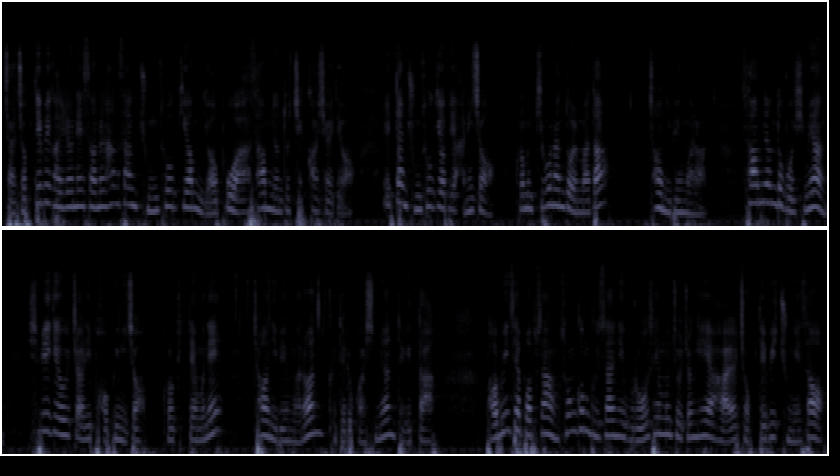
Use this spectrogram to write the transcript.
자, 접대비 관련해서는 항상 중소기업 여부와 사업년도 체크하셔야 돼요. 일단 중소기업이 아니죠. 그러면 기본한도 얼마다? 1200만원. 사업년도 보시면 12개월짜리 법인이죠. 그렇기 때문에 1200만원 그대로 가시면 되겠다. 법인세법상 송금불산입으로 세무 조정해야 할 접대비 중에서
